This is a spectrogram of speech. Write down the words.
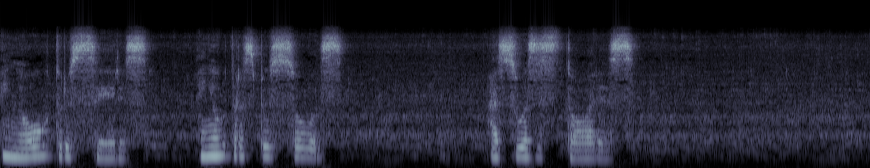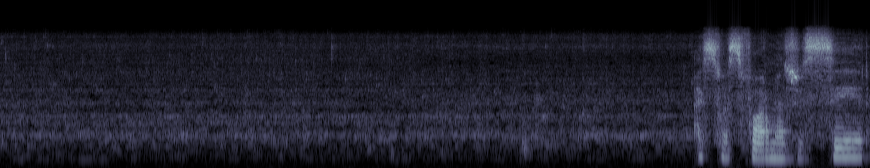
em outros seres, em outras pessoas, as suas histórias. As suas formas de ser,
